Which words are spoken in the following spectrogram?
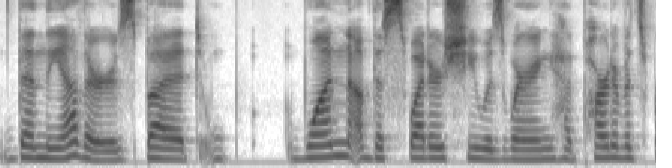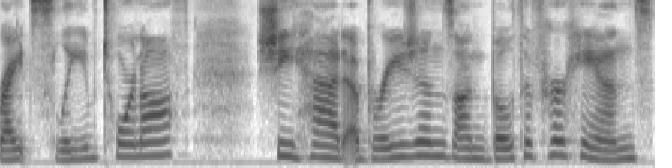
than the others, but one of the sweaters she was wearing had part of its right sleeve torn off. She had abrasions on both of her hands,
